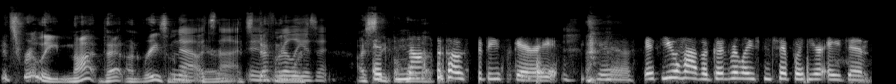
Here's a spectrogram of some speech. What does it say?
it's really not that unreasonable. no, it's Karen. not. it definitely really worth- isn't. I sleep It's a not lot. supposed to be scary. yeah. If you have a good relationship with your agent,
